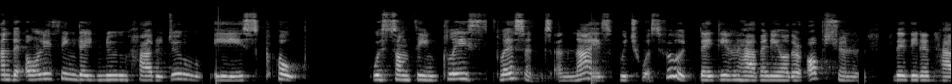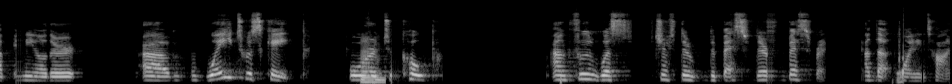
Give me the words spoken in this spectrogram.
And the only thing they knew how to do is cope with something pleasant and nice, which was food. They didn't have any other option. They didn't have any other um, way to escape or mm-hmm. to cope. And food was just their, the best, their best friend at that point in time.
